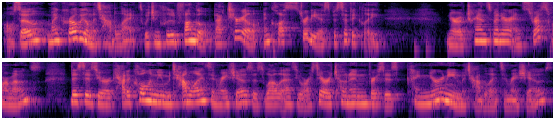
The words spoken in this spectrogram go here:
Also, microbial metabolites, which include fungal, bacterial, and Clostridia specifically neurotransmitter and stress hormones. This is your catecholamine metabolites and ratios, as well as your serotonin versus kynurenine metabolites and ratios.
